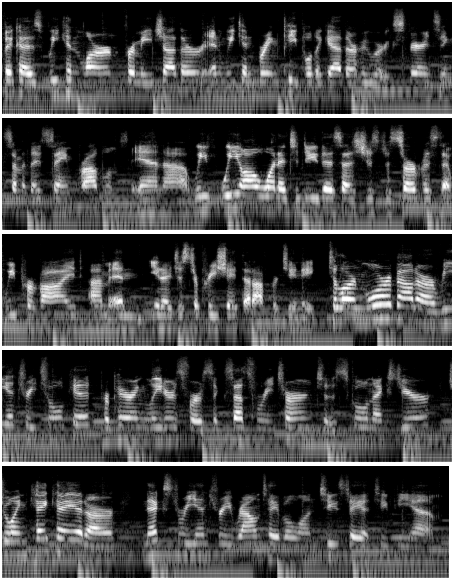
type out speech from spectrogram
because we can learn from each other and we can bring people together who are experiencing some of those same problems. And uh, we we all wanted to do this as just a service that we provide, um, and you know just appreciate that opportunity. To learn more about our reentry toolkit, preparing leaders for a successful return to school next year, join KK at our next reentry roundtable on Tuesday at 2 p.m.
